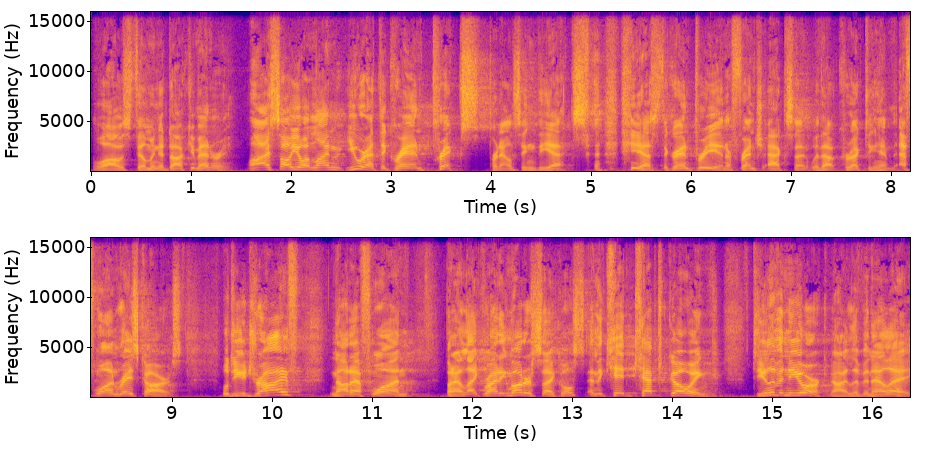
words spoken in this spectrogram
Well, I was filming a documentary. Well, I saw you online. You were at the Grand Prix, pronouncing the X. yes, the Grand Prix in a French accent without correcting him. F1 race cars. Well, do you drive? Not F1, but I like riding motorcycles. And the kid kept going. Do you live in New York? No, I live in LA.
